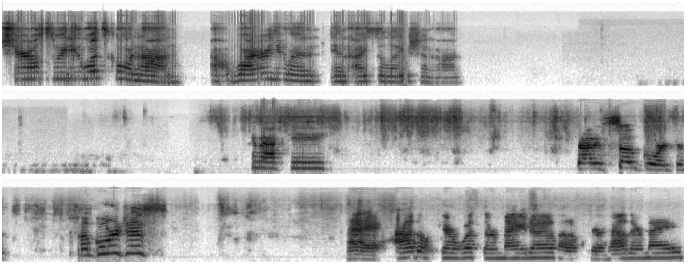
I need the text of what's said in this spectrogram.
Cheryl, sweetie, what's going on? Uh, why are you in, in isolation, hon? Hey, Roxy. That is so gorgeous. So gorgeous. Hey, I don't care what they're made of. I don't care how they're made.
